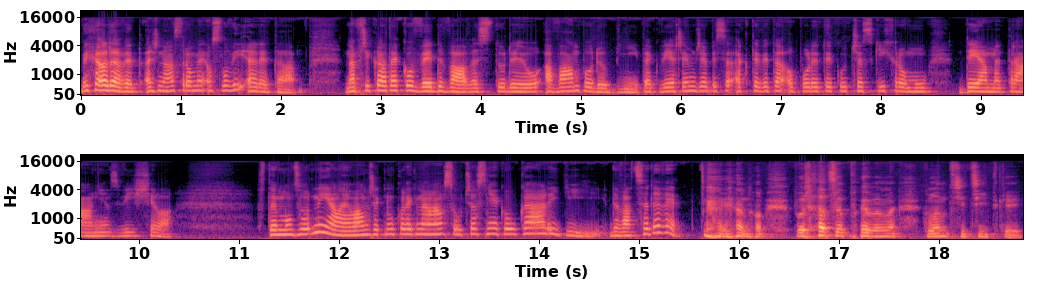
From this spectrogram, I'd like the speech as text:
Michal David, až nás Romy osloví elita, například jako vy dva ve studiu a vám podobní, tak věřím, že by se aktivita o politiku českých Romů diametrálně zvýšila. Jste moc hodný, ale já vám řeknu, kolik na nás současně kouká lidí. 29. ano, pořád se pojeveme kolem třicítky.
